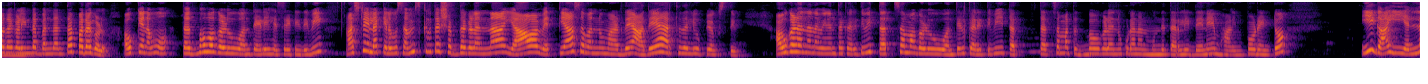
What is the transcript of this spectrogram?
ಪದಗಳಿಂದ ಬಂದಂಥ ಪದಗಳು. ಅವಕ್ಕೆ ನಾವು ತದ್ಭವಗಳು ಅಂತೇಳಿ ಹೆಸರಿಟ್ಟಿದ್ದೀವಿ ಅಷ್ಟೇ ಇಲ್ಲ, ಕೆಲವು ಸಂಸ್ಕೃತ ಶಬ್ದಗಳನ್ನು ಯಾವ ವ್ಯತ್ಯಾಸವನ್ನು ಮಾಡದೆ ಅದೇ ಅರ್ಥದಲ್ಲಿ ಉಪಯೋಗಿಸ್ತೀವಿ. ಅವುಗಳನ್ನು ನಾವೇನಂತ ಕರಿತೀವಿ? ತತ್ಸಮಗಳು ಅಂತೇಳಿ ಕರಿತೀವಿ. ತತ್, ತತ್ಸಮ ತದ್ಭವಗಳನ್ನು ಕೂಡ ನಾನು ಮುಂದೆ ತರಲಿದ್ದೇನೆ. ಭಾಳ ಇಂಪಾರ್ಟೆಂಟು. ಈಗ ಈ ಎಲ್ಲ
